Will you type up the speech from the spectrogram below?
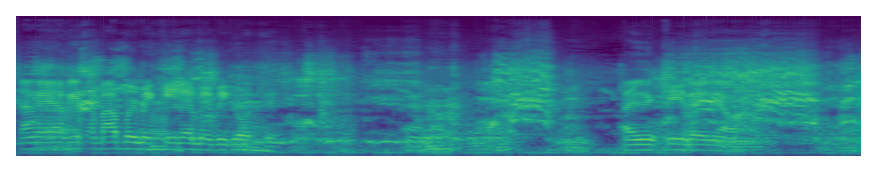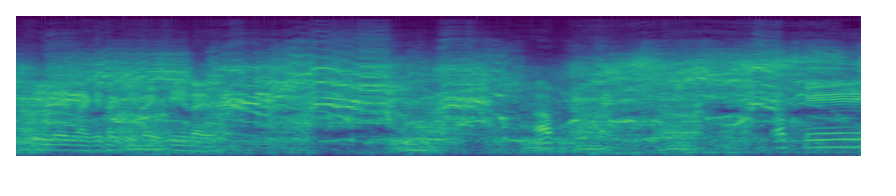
Nangaya kita baboy may kilay, may bigote. Ayan. oh. Ayun yung kilay niya. Oh. Kilay niya, kita kita yung kilay. Up. Okay.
